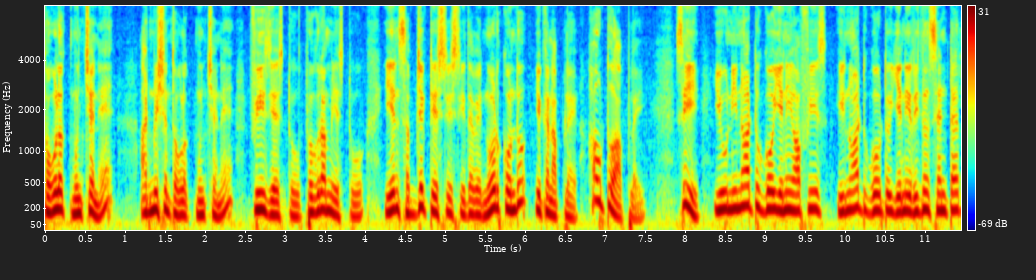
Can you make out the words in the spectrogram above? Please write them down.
ತೊಗೊಳಕ್ಕೆ ಮುಂಚೆನೇ ಅಡ್ಮಿಷನ್ ತೊಗೊಳಕ್ಕೆ ಮುಂಚೆನೇ ಫೀಸ್ ಎಷ್ಟು ಪ್ರೋಗ್ರಾಮ್ ಎಷ್ಟು, ಏನು ಸಬ್ಜೆಕ್ಟ್ ಎಷ್ಟು ಎಷ್ಟು ಇದ್ದಾವೆ ನೋಡಿಕೊಂಡು you can apply how to apply see you need not to go any office you not go to any regional centre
